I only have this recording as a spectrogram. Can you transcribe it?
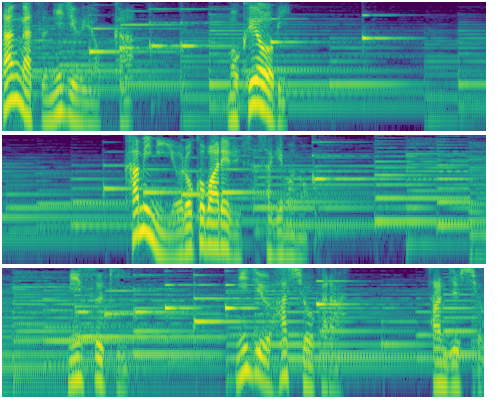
3月24日木曜日。神に喜ばれる捧げ物。民数記28章から30章。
